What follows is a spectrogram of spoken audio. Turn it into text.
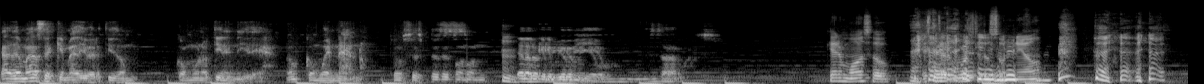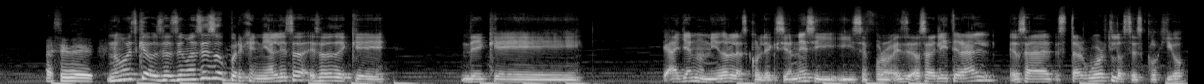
Además de que me ha divertido como no tienen ni idea, ¿no? Como enano. Entonces, pues eso son, es lo que yo me llevo de Star Wars. Qué hermoso. Star Wars los unió. Así de. No, es que, o sea, se me hace súper genial eso, eso de que. De que. Hayan unido las colecciones y, y se fueron. O sea, literal, o sea, Star Wars los escogió.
